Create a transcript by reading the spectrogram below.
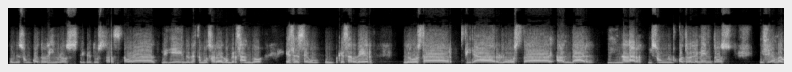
donde son cuatro libros, el que tú estás ahora leyendo, que estamos ahora conversando, es el segundo, que es Arder, luego está respirar, luego está andar y nadar. Y son cuatro elementos y se llama el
